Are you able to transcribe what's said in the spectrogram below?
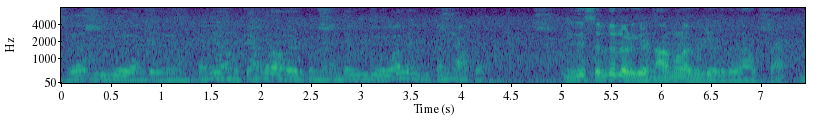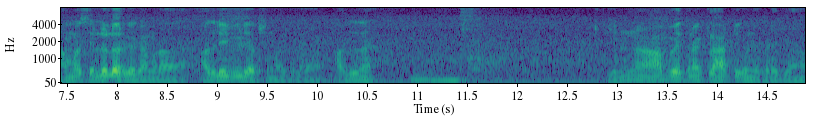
அதாவது இது அந்த தனியாக நம்ம கேமராவில் எடுப்போமே அந்த வீடியோவா இல்லை இது தனியாக ஆப்பா இது செல்லில் எடுக்கிற நார்மலாக வீடியோ எடுக்கிற ஆப்ஷன் நம்ம செல்லில் இருக்க கேமரா அதுலேயே வீடியோ ஆப்ஷன் இருக்குல்ல அதுதான். என்ன ஆப் ஏற்றினா கிளாரிட்டி கொஞ்சம் கிடைக்கும்?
